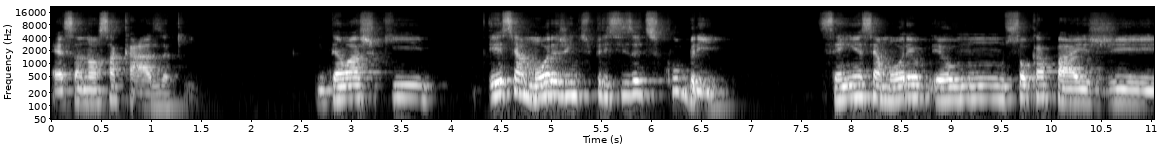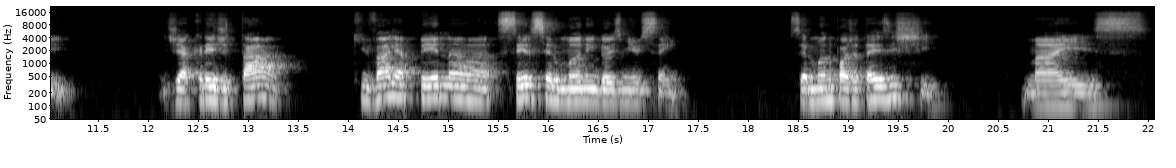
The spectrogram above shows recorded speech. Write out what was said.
essa nossa casa aqui. Então, acho que esse amor a gente precisa descobrir. Sem esse amor, eu, eu não sou capaz de, de acreditar que vale a pena ser ser humano em 2100. O ser humano pode até existir, mas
